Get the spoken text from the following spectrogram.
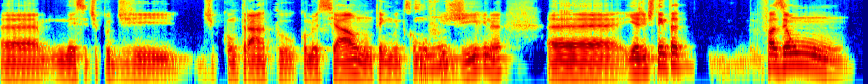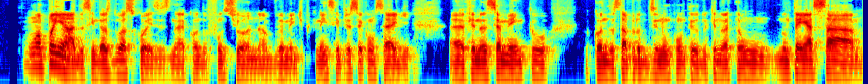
é, nesse tipo de, de contrato comercial, não tem muito como Sim. fugir, né? É, e a gente tenta fazer um, um apanhado assim das duas coisas, né? Quando funciona, obviamente, porque nem sempre você consegue é, financiamento quando está produzindo um conteúdo que não é tão, não tem essa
